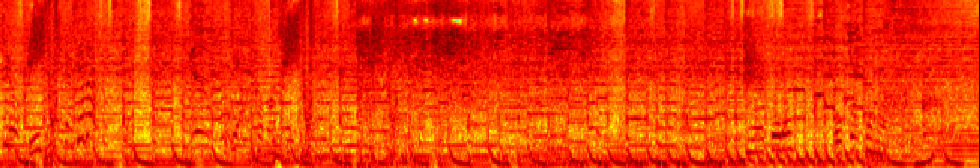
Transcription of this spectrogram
しろ痛いだけだ。やかまし。い寝てろ起こさない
